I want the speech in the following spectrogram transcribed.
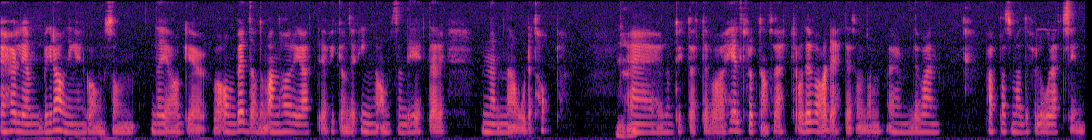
Jag höll en begravning en gång som där jag eh, var ombedd av de anhöriga att jag fick under inga omständigheter nämna ordet hopp. Eh, de tyckte att det var helt fruktansvärt och det var det. Det, som de, eh, det var en pappa som hade förlorat sin,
